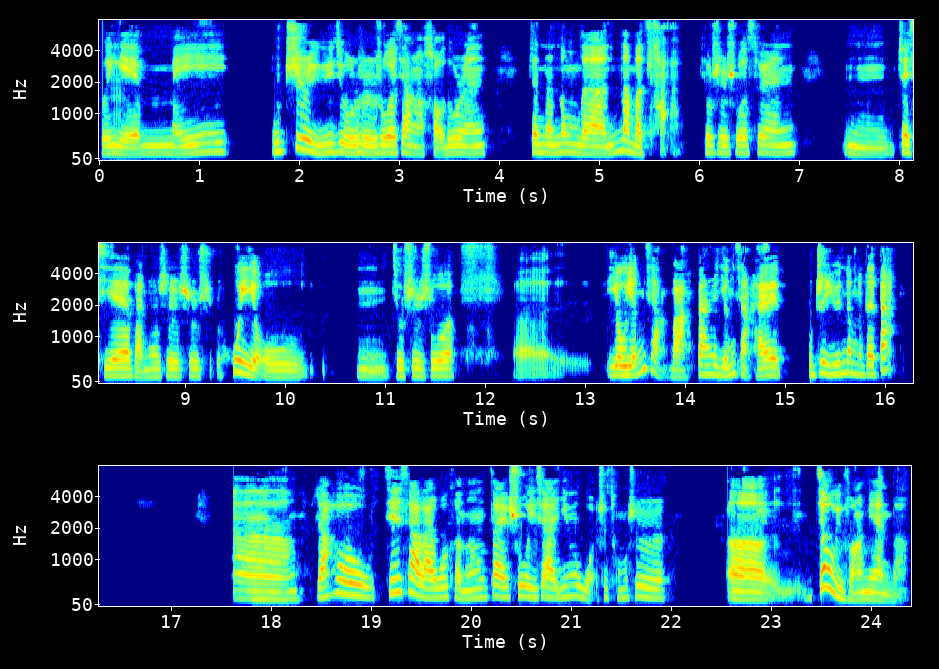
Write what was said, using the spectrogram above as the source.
所以没不至于就是说像好多人。真的弄得那么惨，就是说虽然嗯这些反正是是是会有嗯就是说呃有影响吧，但是影响还不至于那么的大。嗯，然后接下来我可能再说一下，因为我是从事呃教育方面的，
